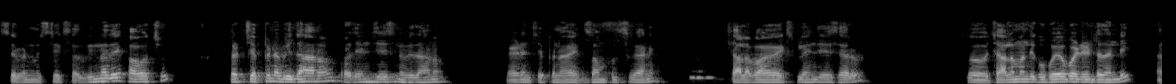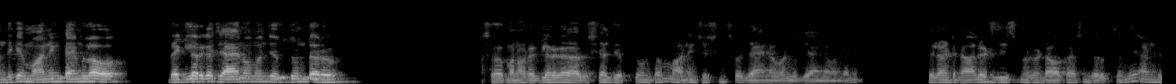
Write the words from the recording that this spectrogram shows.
సెవెన్ మిస్టేక్స్ అది విన్నదే కావచ్చు. బట్ చెప్పిన విధానం ప్రజెంట్ చేసిన విధానం మేడం చెప్పిన ఎగ్జాంపుల్స్ కానీ చాలా బాగా ఎక్స్ప్లెయిన్ చేశారు. సో చాలా మందికి ఉపయోగపడి ఉంటుందండి. అందుకే మార్నింగ్ టైంలో రెగ్యులర్గా జాయిన్ అవ్వమని చెప్తుంటారు సో మనం రెగ్యులర్గా విషయాలు చెప్తూ ఉంటాం. మార్నింగ్ సెషన్స్లో జాయిన్ అవ్వండి జాయిన్ అవ్వండి అని. ఇలాంటి నాలెడ్జ్ తీసుకున్నటువంటి అవకాశం దొరుకుతుంది. అండ్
